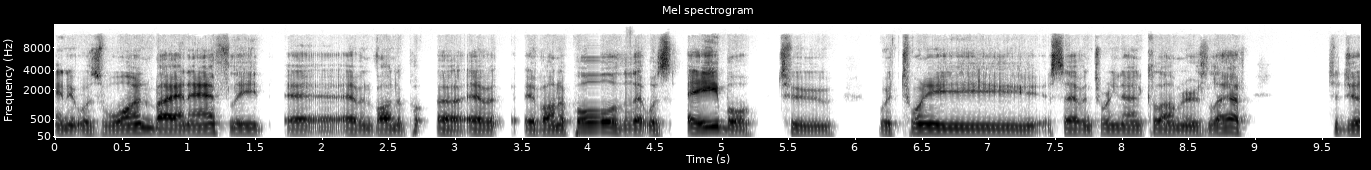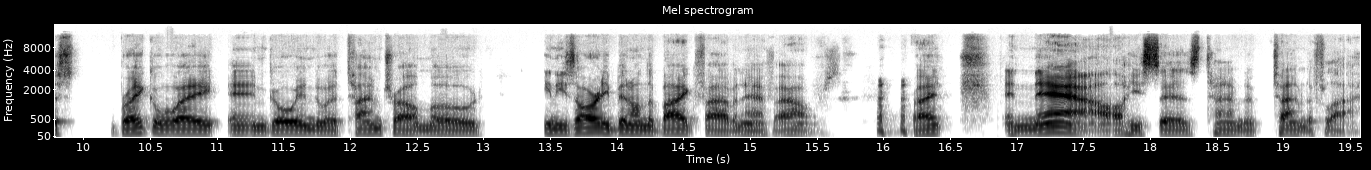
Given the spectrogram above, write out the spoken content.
and it was won by an athlete, uh, Evan Van de, uh, Evenepoel, that was able to, with 27, 29 kilometers left, to just break away and go into a time trial mode. And he's already been on the bike five and a half hours, right? And now he says, time to time to fly.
